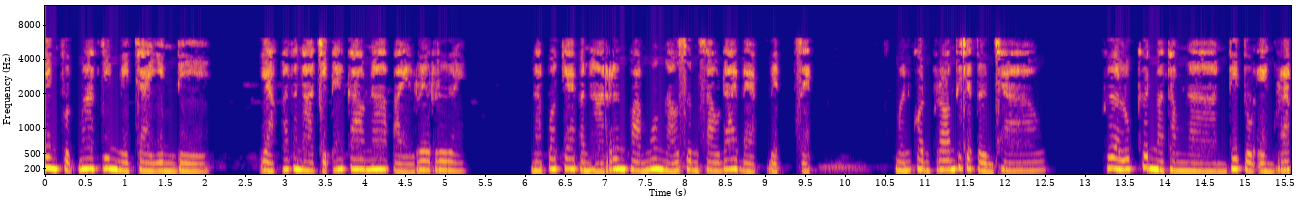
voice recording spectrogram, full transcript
ยิ่งฝึกมากยิ่งมีใจยินดี อยากพัฒนาจิตให้ก้าวหน้าไปเรื่อยๆ นับว่าแก้ปัญหาเรื่องความง่วงเหงาซึมเศร้าได้แบบเบ็ดเสร็จ เหมือนคนพร้อมที่จะตื่นเช้า เพื่อลุกขึ้นมาทำงานที่ตัวเองรัก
